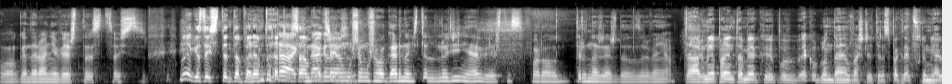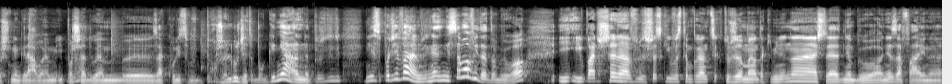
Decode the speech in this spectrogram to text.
Bo generalnie, wiesz, to jest coś... No jak jesteś stand-uperem, to raczej Tak, sam nagle pracujesz, muszę, muszę ogarnąć tylu ludzi, nie? Wiesz, to jest sporo, trudna rzecz do zrobienia. Tak, no ja pamiętam, jak, y, jak oglądałem właśnie ten spektakl, w którym ja już nie grałem i poszedłem y, za kulisy. Boże, ludzie, to było genialne. Nie spodziewałem się, nie- niesamowite to było. I, I patrzę na wszystkich występujących, którzy mają takie miny, no średnio było, nie za fajne,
